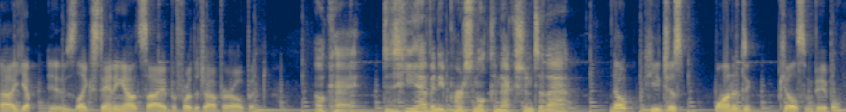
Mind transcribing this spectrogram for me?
Uh, yep, it was like standing outside before the job fair opened. Okay, did he have any personal connection to that? Nope, he just wanted to kill some people.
